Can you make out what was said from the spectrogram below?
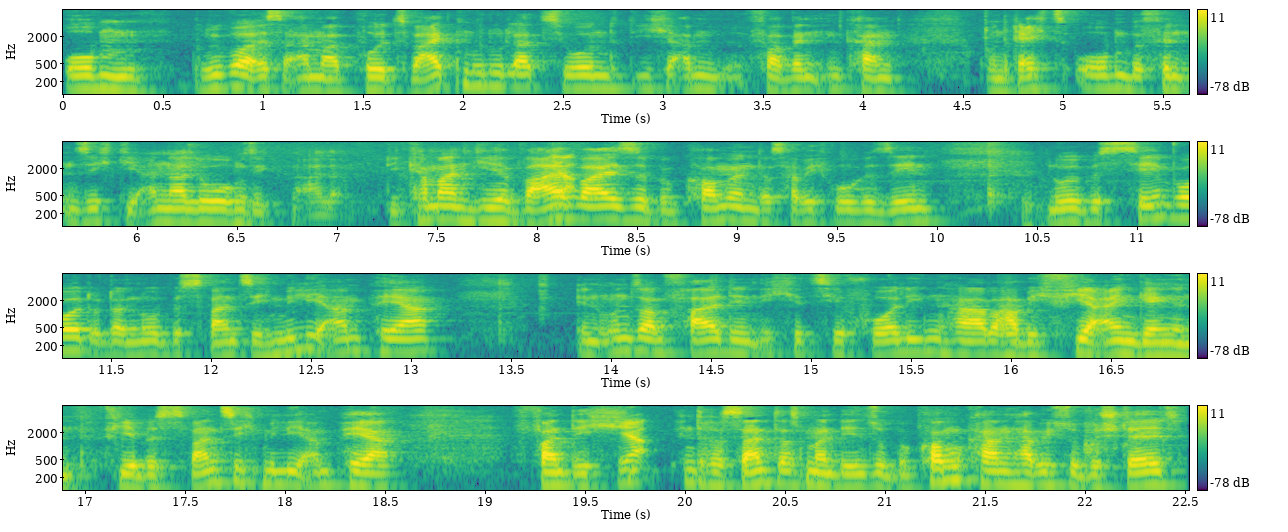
Oben drüber ist einmal Pulsweitenmodulation, die ich verwenden kann. Und rechts oben befinden sich die analogen Signale. Die kann man hier wahlweise ja. bekommen, das habe ich wohl gesehen, 0 bis 10 Volt oder 0 bis 20 Milliampere. In unserem Fall, den ich jetzt hier vorliegen habe, habe ich vier Eingängen, 4 bis 20 Milliampere. Fand ich ja. interessant, dass man den so bekommen kann, habe ich so bestellt.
